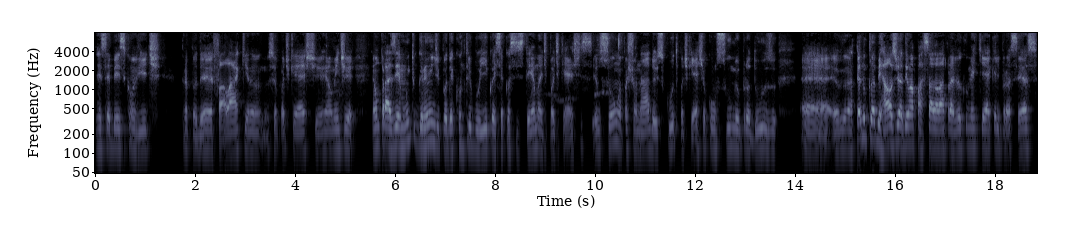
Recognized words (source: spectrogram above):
receber esse convite para poder falar aqui no, no seu podcast. Realmente é um prazer muito grande poder contribuir com esse ecossistema de podcasts. Eu sou um apaixonado, eu escuto podcast, eu consumo, eu produzo. É, eu, até no Clubhouse já dei uma passada lá para ver como é que é aquele processo.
